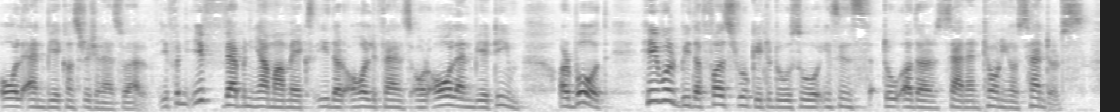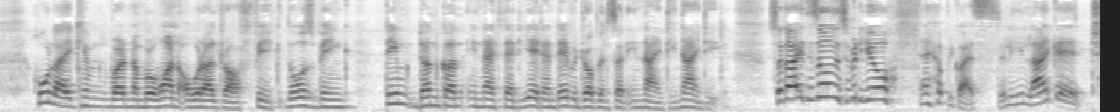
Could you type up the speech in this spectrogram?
all NBA consideration as well. Even if Wembanyama makes either all defense or all NBA team or both, he will be the first rookie to do so since two other San Antonio centers who like him were number one overall draft pick, those being Tim Duncan in 1998 and David Robinson in 1990. So guys, this is all this video. I hope you guys really like it.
